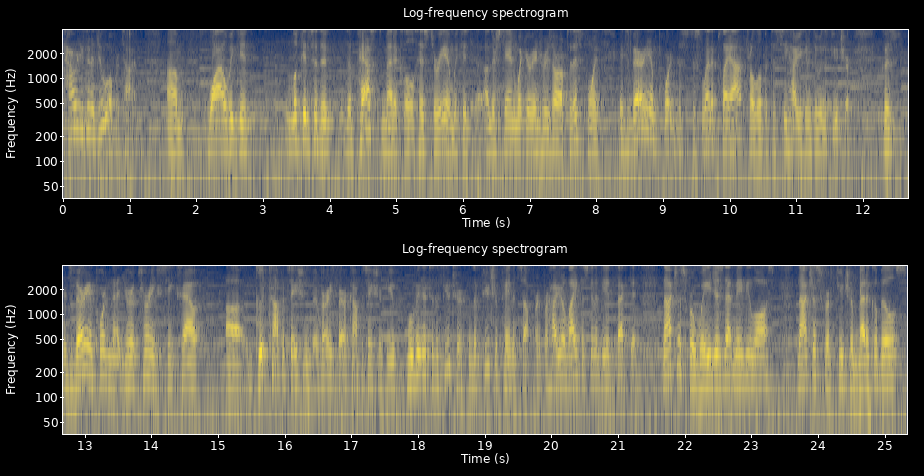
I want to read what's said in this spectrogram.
how are you going to do over time? Um, while we could look into the, the past medical history and we could understand what your injuries are up to this point, it's very important to just let it play out for a little bit to see how you're going to do in the future. Because it's very important that your attorney seeks out uh, good compensation, a very fair compensation for you moving into the future, for the future pain and suffering, for how your life is going to be affected. Not just for wages that may be lost, not just for future medical bills,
